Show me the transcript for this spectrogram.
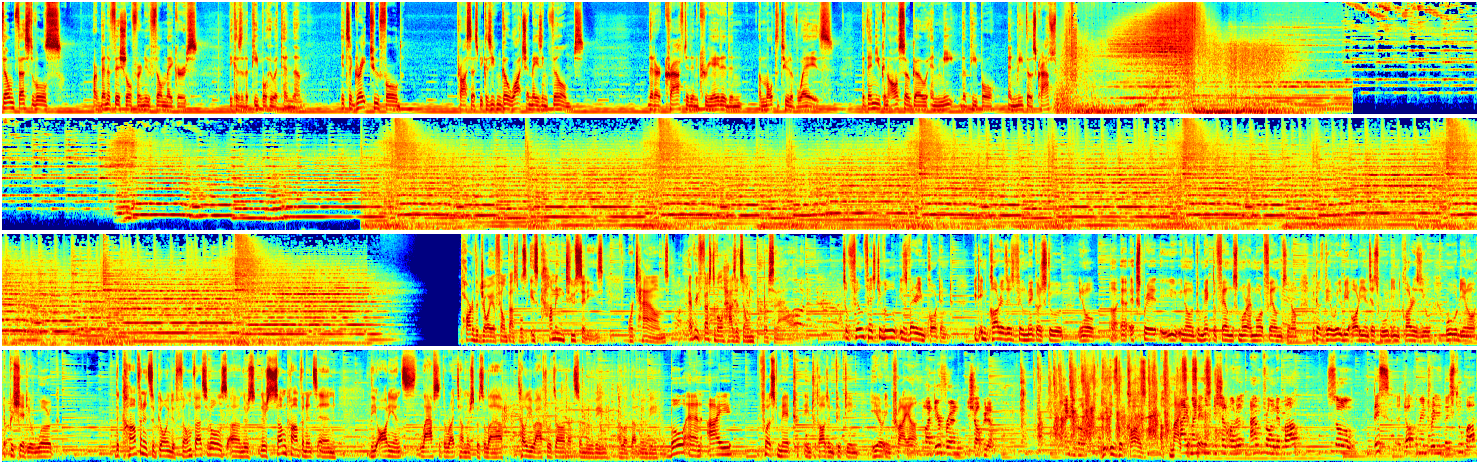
Film festivals are beneficial for new filmmakers because of the people who attend them. It's a great twofold process because you can go watch amazing films that are crafted and created in a multitude of ways. But then you can also go and meet the people and meet those craftsmen. Part of the joy of film festivals is coming to cities or towns. Every festival has its own personality. So film festival is very important. It encourages filmmakers to, you know, uh, express, you know, to make the films more and more films, you know, because there will be audiences who would encourage you, who would, you know, appreciate your work. The confidence of going to film festivals, um, there's there's some confidence in the audience laughs at the right time they're supposed to laugh, tell you afterwards, oh, that's so moving. I love that movie. Bo and I first met in 2015 here in Tryon. My dear friend, Vishal Paudel. Thank you, Bo. He is the cause of my Hi, success. my name is Vishal Paudel. I'm from Nepal. So this documentary, The Stupa,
